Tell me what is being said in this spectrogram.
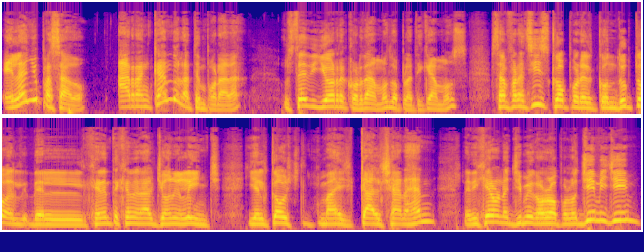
El año pasado, arrancando la temporada, usted y yo recordamos, lo platicamos, San Francisco, por el conducto del, gerente general Johnny Lynch y el coach Michael Shanahan, le dijeron a Jimmy Garoppolo, Jimmy Jim,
